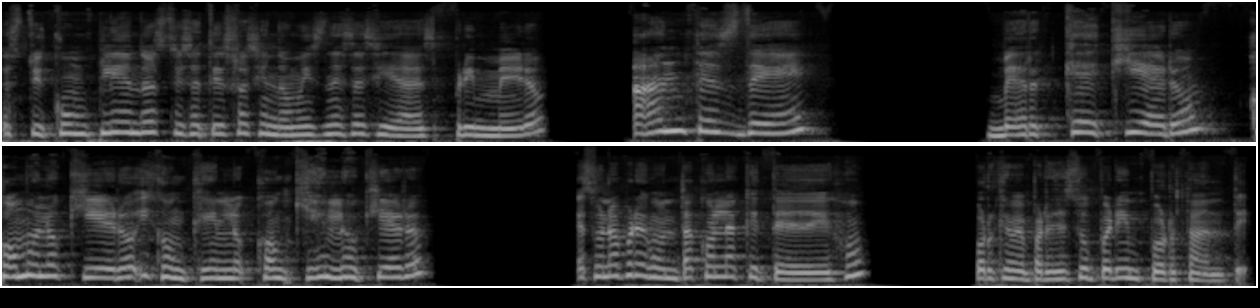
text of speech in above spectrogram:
estoy cumpliendo, estoy satisfaciendo mis necesidades primero antes de ver qué quiero, cómo lo quiero y con quién con quién lo quiero. Es una pregunta con la que te dejo porque me parece súper importante.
